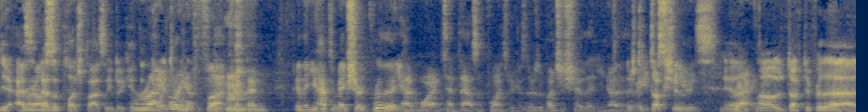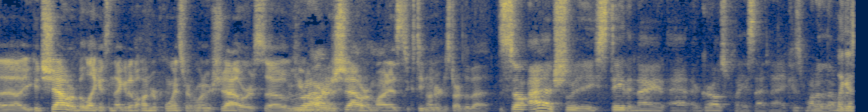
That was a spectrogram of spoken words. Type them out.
Yeah, as, else- as a pledge class, you have to hit the right, point or total. you're fucked. and then and then you have to make sure really that you had more than ten thousand points because there's a bunch of shit that you know that There's the rate is skewed. deductions. Yeah. Right. Oh, deducted for that. Uh, you can shower, but like it's negative 100 points for everyone who showers. So if you Right. harder to shower, minus 1600 to start the bet. So I actually stayed the night at a girl's place that night because one of them Like a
